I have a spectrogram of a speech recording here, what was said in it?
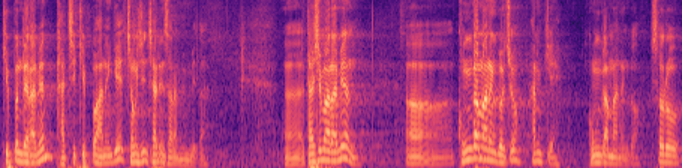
기쁜 데 가면 같이 기뻐하는 게 정신 차린 사람입니다. 어, 다시 말하면 어, 공감하는 거죠. 함께 공감하는 거. 서로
